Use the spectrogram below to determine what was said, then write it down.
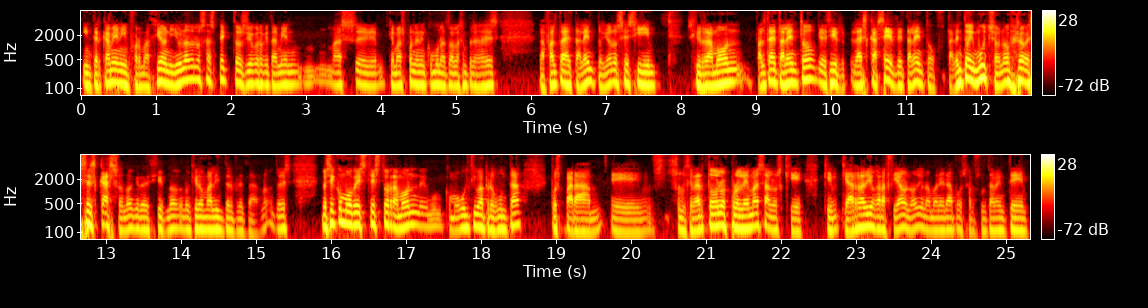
intercambian información. Y uno de los aspectos, yo creo que también más eh, que más ponen en común a todas las empresas es la falta de talento. Yo no sé si, si Ramón, falta de talento, quiero decir, la escasez de talento. Talento hay mucho, ¿no? Pero es escaso, ¿no? Quiero decir, no, no quiero malinterpretar. Entonces, no sé cómo ves esto, Ramón, eh, como última pregunta, pues para eh, solucionar todos los problemas a los que, que, que has radiografiado, ¿no? De una manera, pues, absolutamente,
